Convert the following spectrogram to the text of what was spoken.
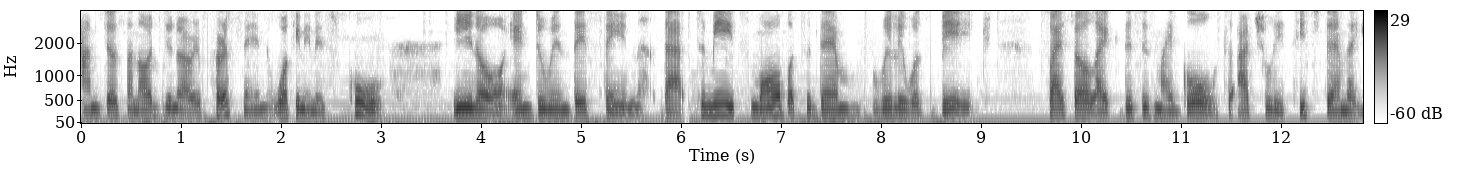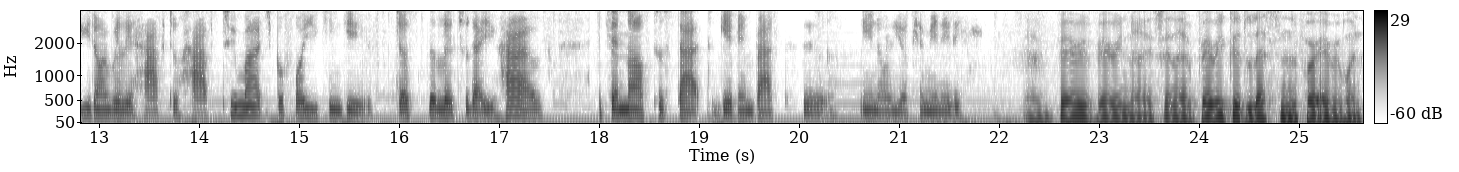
i'm just an ordinary person working in a school you know, and doing this thing that to me it's small, but to them really was big. So I felt like this is my goal to actually teach them that you don't really have to have too much before you can give. Just the little that you have, it's enough to start giving back to, you know, your community. Very, very nice and a very good lesson for everyone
